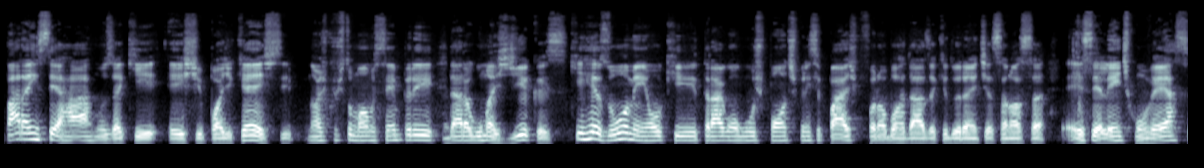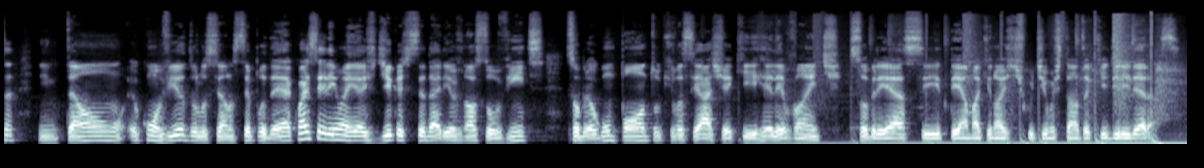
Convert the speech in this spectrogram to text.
Para encerrarmos aqui este podcast, nós costumamos sempre dar algumas dicas que resumem ou que tragam alguns pontos principais que foram abordados aqui durante essa nossa excelente conversa. Então, eu convido, Luciano, se você puder, quais seriam aí as dicas que você daria aos nossos ouvintes sobre algum ponto que você acha aqui relevante sobre esse tema que nós discutimos tanto aqui de liderança?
